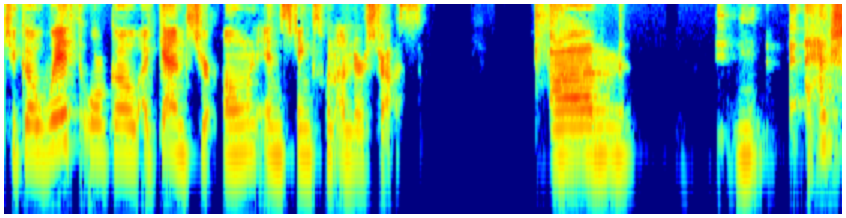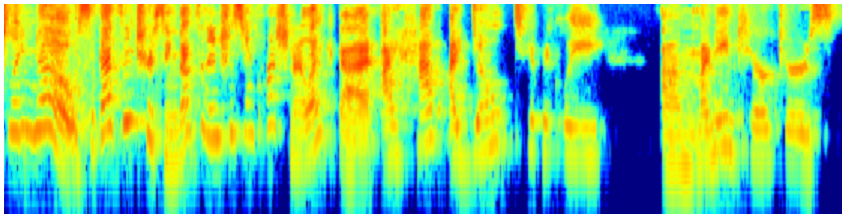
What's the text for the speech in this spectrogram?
to go with or go against your own instincts when under stress? Um, actually, no. So that's interesting. That's an interesting question. I like that. I have, I don't typically, um, my main characters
